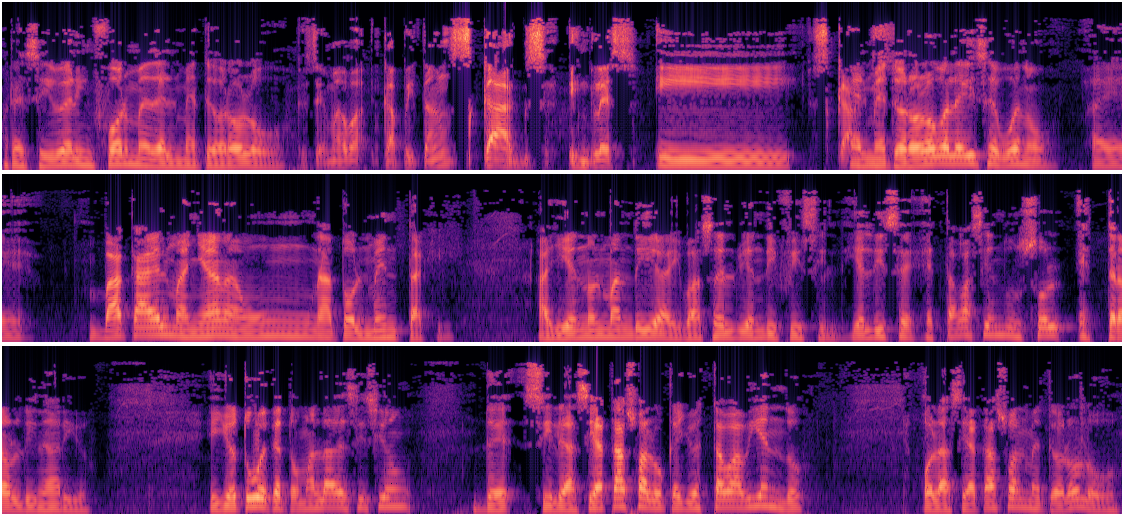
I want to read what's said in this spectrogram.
recibe el informe del meteorólogo. Que se llamaba Capitán Skaggs, inglés. Y el meteorólogo le dice, bueno, eh, va a caer mañana una tormenta aquí allí en Normandía y va a ser bien difícil. Y él dice, estaba haciendo un sol extraordinario. Y yo tuve que tomar la decisión de si le hacía caso a lo que yo estaba viendo o le hacía caso al meteorólogo.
